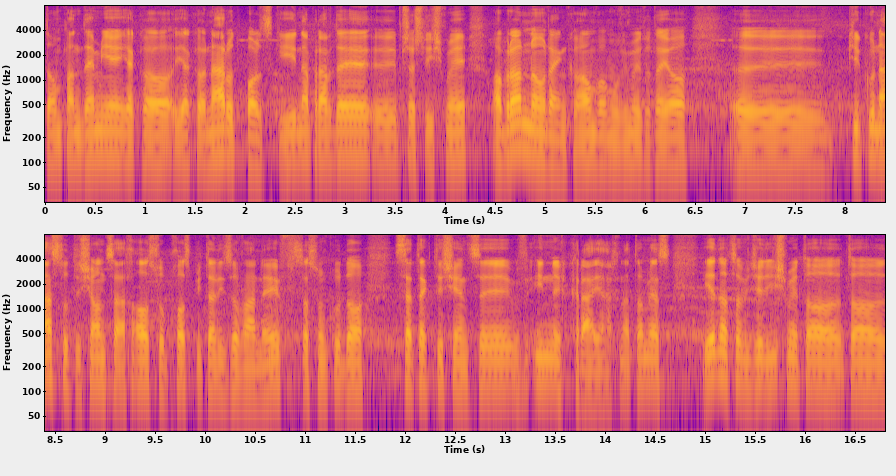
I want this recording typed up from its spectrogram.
tą pandemię jako, jako naród polski naprawdę y, przeszliśmy obronną ręką, bo mówimy tutaj o y, kilkunastu tysiącach osób hospitalizowanych w stosunku do setek tysięcy w innych krajach. Natomiast jedno co widzieliśmy to, to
